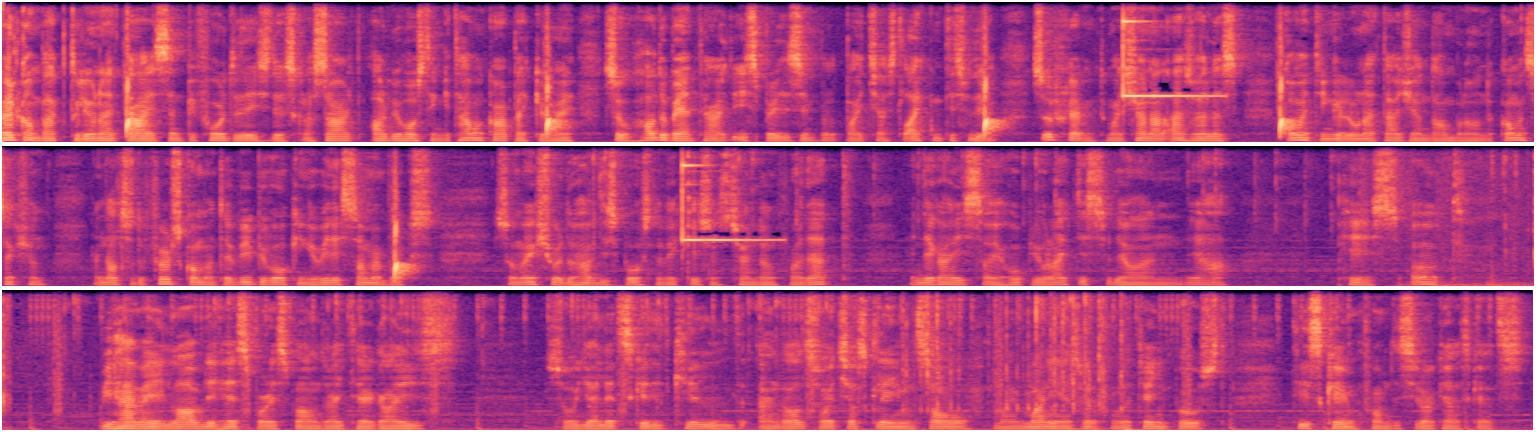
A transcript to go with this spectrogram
Welcome back to Lunite guys and before today's video is gonna start, I'll be hosting a Diamond Card Pack giveaway. So how to be entered is pretty simple by just liking this video, subscribing to my channel as well as commenting your Lunite IGN down below in the comment section and also the first comment I will be walking with this summer box. So make sure to have these post notifications turned on for that. And yeah guys, I hope you like this video and yeah, peace out. We have a lovely Hesper spawned right here guys. So yeah, let's get it killed. And also I just claimed some of my money as well from the trading post. This came from the zero caskets.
